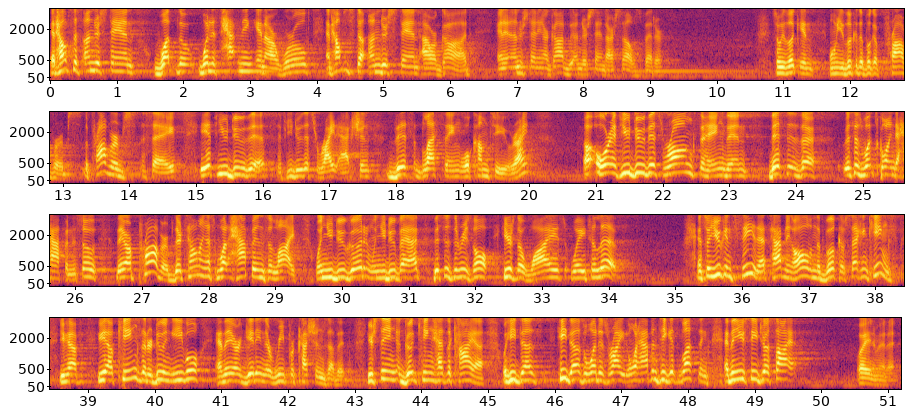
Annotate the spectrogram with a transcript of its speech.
It helps us understand what, the, what is happening in our world and helps us to understand our God. And in understanding our God, we understand ourselves better. So we look in, when you look at the book of Proverbs, the Proverbs say, if you do this, if you do this right action, this blessing will come to you, right? Uh, or if you do this wrong thing, then this is the this is what's going to happen. And so they are proverbs. They're telling us what happens in life. When you do good and when you do bad, this is the result. Here's the wise way to live. And so you can see that's happening all in the book of Second Kings. You have, you have kings that are doing evil and they are getting the repercussions of it. You're seeing a good king Hezekiah. Well, he does, he does what is right. And what happens? He gets blessings. And then you see Josiah. Wait a minute.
